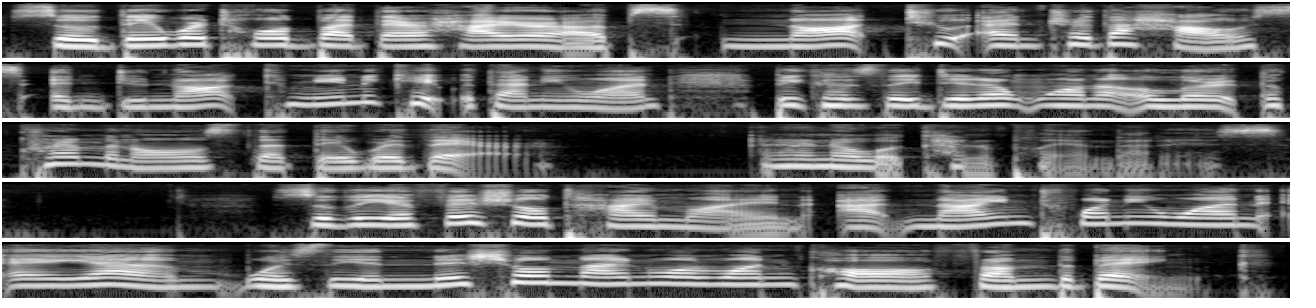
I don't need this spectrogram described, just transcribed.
so they were told by their higher ups not to enter the house and do not communicate with anyone because they didn't want to alert the criminals that they were there. I don't know what kind of plan that is. So the official timeline at 9:21 a.m. was the initial 911 call from the bank.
